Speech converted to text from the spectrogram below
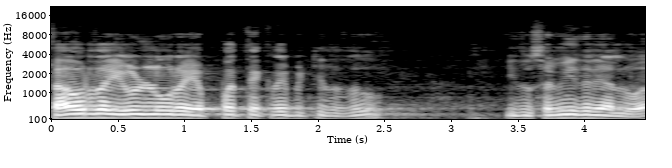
ಸಾವಿರದ ಏಳ್ನೂರ ಎಪ್ಪತ್ತು ಎಕರೆ ಬಿಟ್ಟಿರೋದು ಇದು ಸಂವೇದನೆ ಅಲ್ವಾ?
